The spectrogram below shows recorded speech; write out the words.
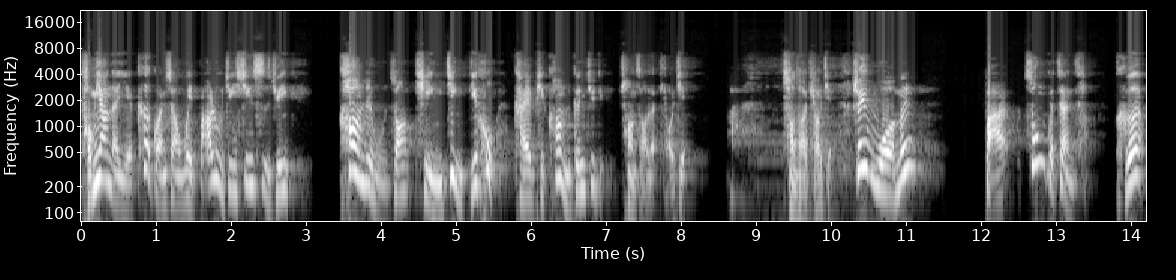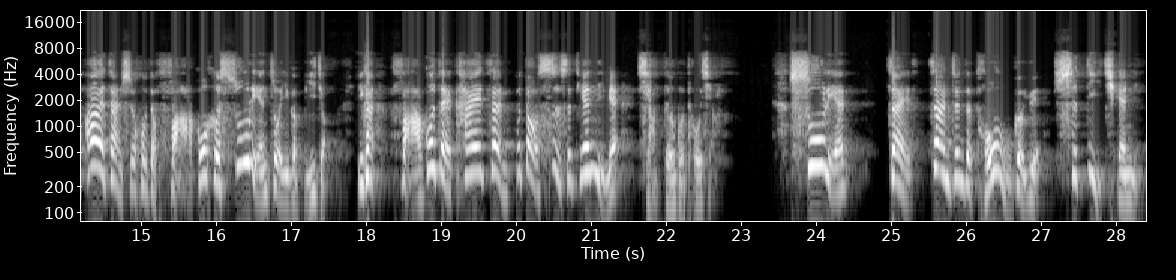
同样呢，也客观上为八路军新四军抗日武装挺进敌后、开辟抗日根据地创造了条件啊，创造条件。所以我们把中国战场。和二战时候的法国和苏联做一个比较，你看，法国在开战不到四十天里面向德国投降，苏联在战争的头五个月失地千里，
